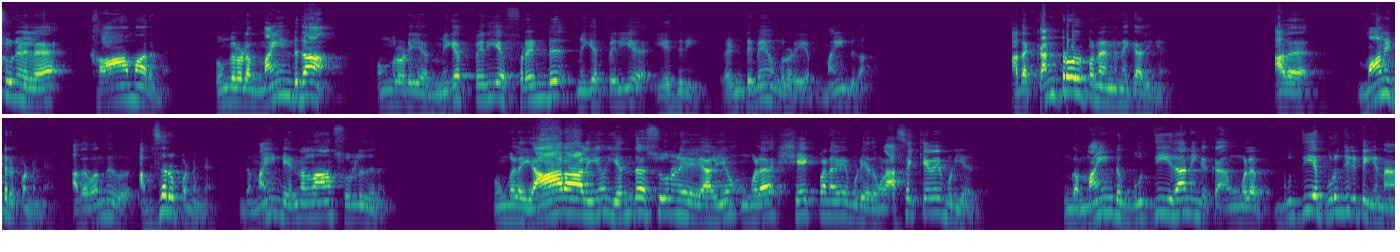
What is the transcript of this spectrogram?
சூழ்நிலையில் காமாக இருங்க. உங்களோட மைண்டு தான் உங்களுடைய மிகப்பெரிய ஃப்ரெண்டு மிகப்பெரிய எதிரி. ரெண்டுமே உங்களுடைய மைண்டு தான். அதை கண்ட்ரோல் பண்ண நினைக்காதீங்க. அதை மானிட்டர் பண்ணுங்கள் அதை வந்து அப்சர்வ் பண்ணுங்கள் இந்த மைண்ட் என்னெல்லாம் சொல்லுதுன்னு. உங்களை யாராலையும் எந்த சூழ்நிலையாலையும் உங்களை ஷேக் பண்ணவே முடியாது. உங்களை அசைக்கவே முடியாது. உங்கள் மைண்டு புத்தி தான் நீங்கள் உங்களை புத்தியை புரிஞ்சுக்கிட்டீங்கன்னா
